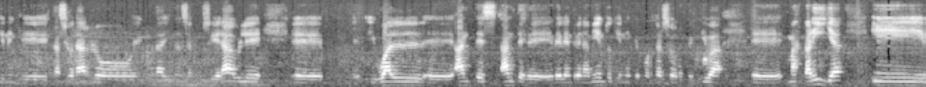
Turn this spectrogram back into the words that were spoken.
tienen que estacionarlo en una distancia considerable. Igual antes, antes del entrenamiento tienen que portar su respectiva mascarilla y,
